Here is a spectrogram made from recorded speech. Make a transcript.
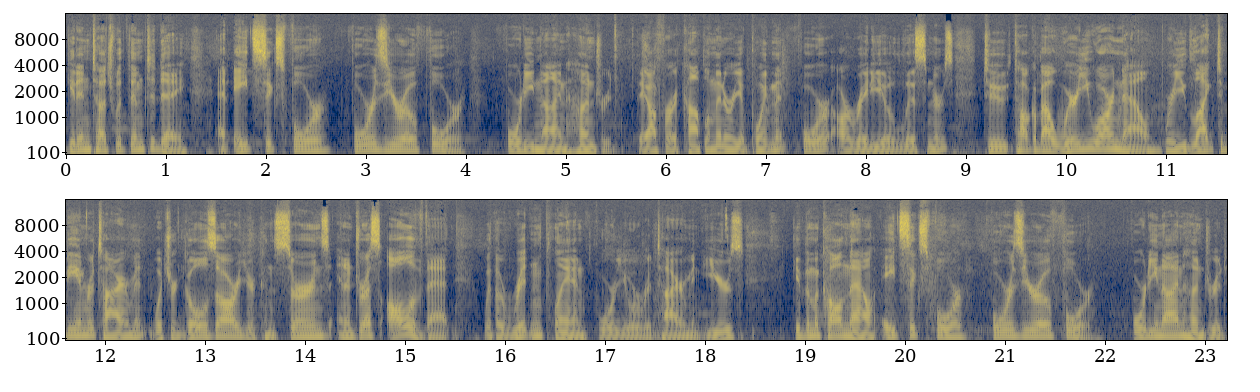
get in touch with them today at 864 404 4900. They offer a complimentary appointment for our radio listeners to talk about where you are now, where you'd like to be in retirement, what your goals are, your concerns, and address all of that with a written plan for your retirement years. Give them a call now, 864 404 4900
